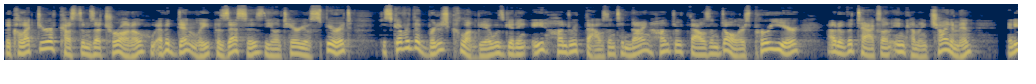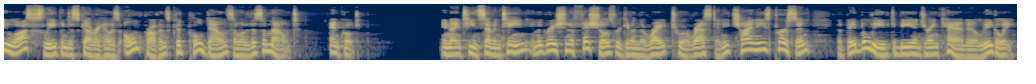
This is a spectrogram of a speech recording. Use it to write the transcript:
The collector of customs at Toronto, who evidently possesses the Ontario spirit, discovered that British Columbia was getting 800,000 to $900,000 per year out of the tax on incoming Chinamen, and he lost sleep in discovering how his own province could pull down some of this amount. End quote. In 1917, immigration officials were given the right to arrest any Chinese person that they believed to be entering Canada illegally.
